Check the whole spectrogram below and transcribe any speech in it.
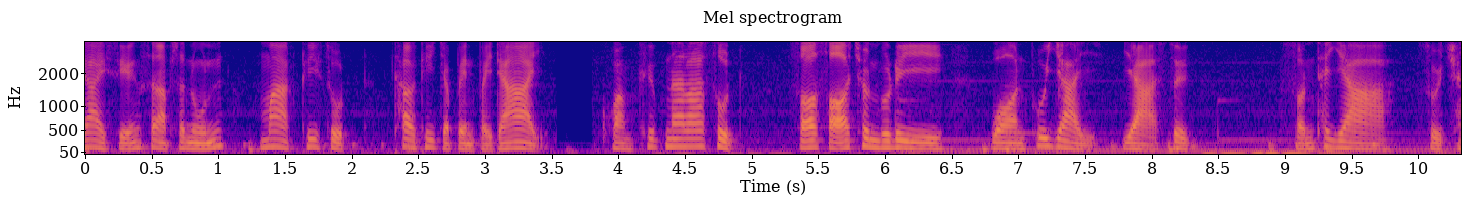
ได้เสียงสนับสนุนมากที่สุดเท่าที่จะเป็นไปได้ ความคืบหน้าล่าสุด สสชนบุรี วอนผู้ใหญ่อย่าศึก สนธยา สุช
